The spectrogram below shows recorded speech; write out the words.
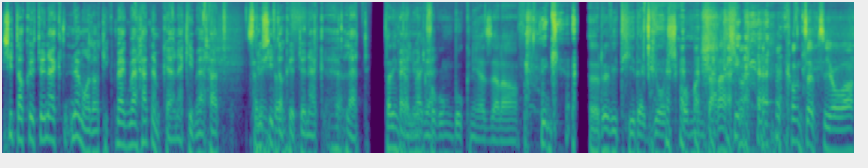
szitakötőnek nem adatik meg, mert hát nem kell neki, mert hát Szerintem, szitakötőnek lett. Szerintem fejlődve. meg fogunk bukni ezzel a rövid hírek, gyors kommentálás koncepcióval.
